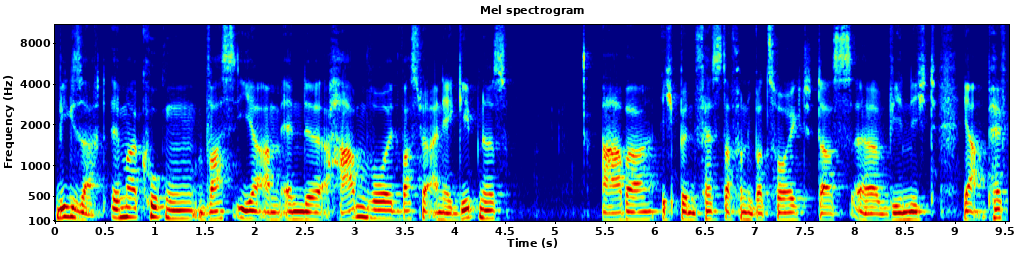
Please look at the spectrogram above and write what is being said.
Wie gesagt, immer gucken, was ihr am Ende haben wollt, was für ein Ergebnis aber ich bin fest davon überzeugt, dass äh, wir nicht, ja, Perf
